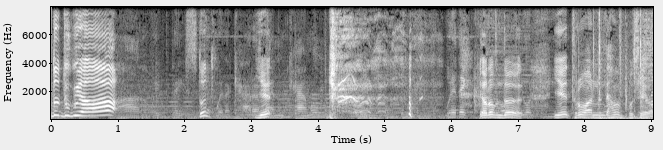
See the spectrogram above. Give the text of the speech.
너 누구야? 넌 얘? 여러분들 얘 들어왔는데 한번 보세요.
